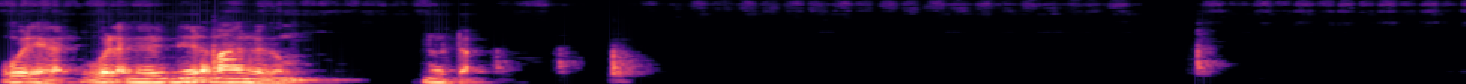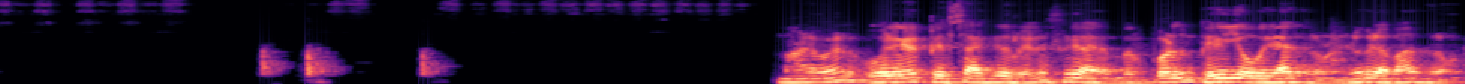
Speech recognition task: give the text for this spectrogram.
ஓலைகள் ஓலைகள் நீளமாக இருக்கும். நோட்டம். மாணவர்கள் ஓலைகள் பெருசாக்குறதில் சிறு எப்பொழுதும் பெரிய ஓலையாக இருக்கணும் நீளமாக இருக்கணும்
